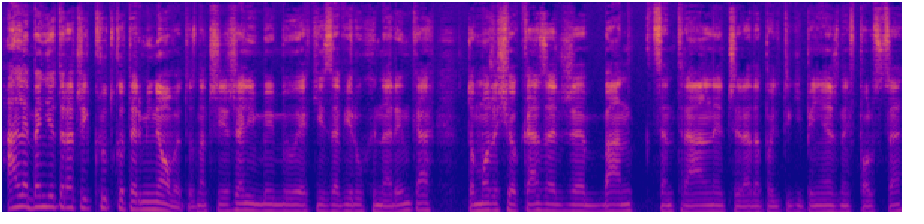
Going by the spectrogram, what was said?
Ale będzie to raczej krótkoterminowe. To znaczy, jeżeli by były jakieś zawieruchy na rynkach, to może się okazać, że bank centralny czy Rada Polityki Pieniężnej w Polsce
